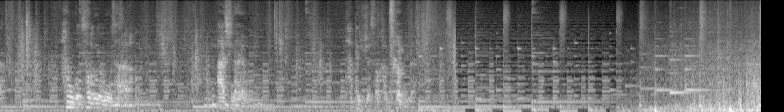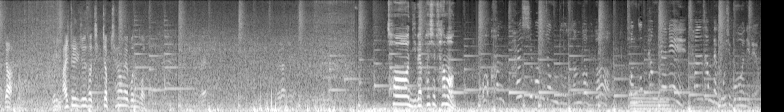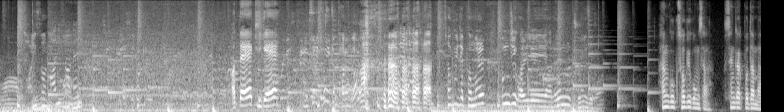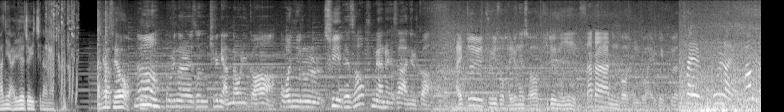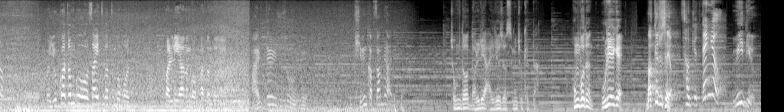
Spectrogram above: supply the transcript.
한국 석유공사 아시나요? 답해 주셔서 감사합니다. 자, 우리 알뜰 주유소 직접 체험해 보는 거 어때? 왜라니? 1283원. 원이래요. 와, 많이 싸네. 많이 싸네. 어때? 기계? 목소리 톤이 좀 다른가? 아. 석유 제품을 품질 관리하는 주유소가. 한국석유공사 생각보다 많이 알려져 있진 않았다. 안녕하세요. 어, 우리나라에선 기름이 안 나오니까 원유를 수입해서 판매하는 회사 아닐까. 알뜰 주유소 관련해서 기름이 싸다는 거 정도 알고 있고요. 잘 몰라요. 처음 들어봐요. 그 유가 정보 사이트 같은 거 뭐 관리하는 것 같던데. 알뜰 주유소 그 기름값 싼 데 아니에요? 좀 더 널리 알려졌으면 좋겠다. 홍보는 우리에게 맡겨주세요. 석유 땡유. 위디오.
